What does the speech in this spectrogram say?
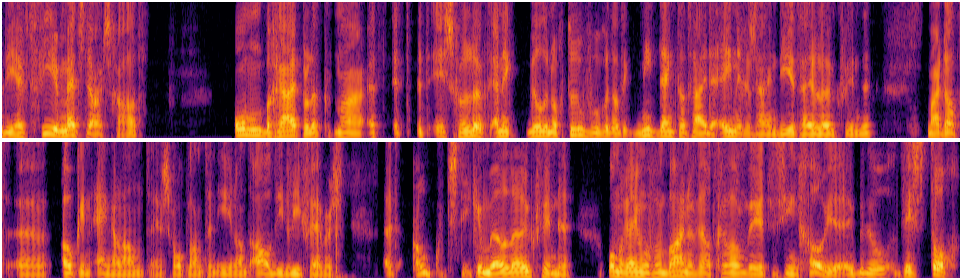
die heeft vier matchdarts gehad onbegrijpelijk, maar het, het, het is gelukt. En ik wilde nog toevoegen dat ik niet denk dat wij de enige zijn die het heel leuk vinden. Maar dat ook in Engeland en Schotland en Ierland al die liefhebbers het ook stiekem wel leuk vinden om Raymond van Barneveld gewoon weer te zien gooien. Ik bedoel, het is toch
